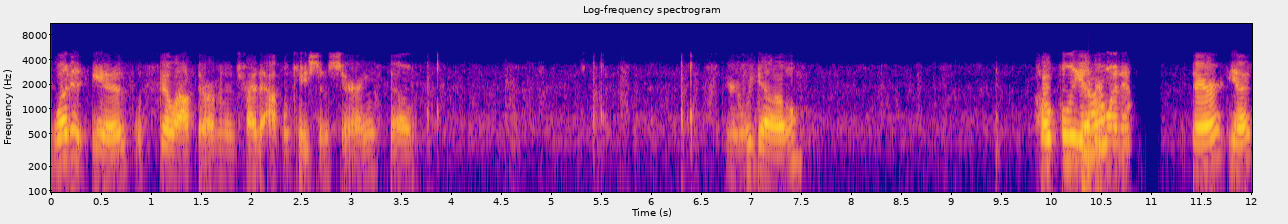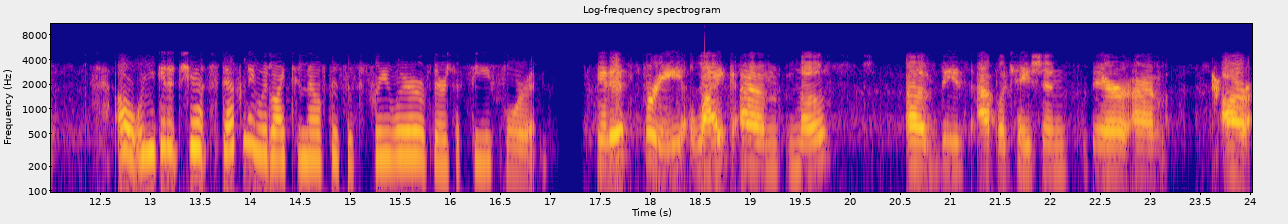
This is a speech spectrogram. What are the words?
what it is, let's go out there. I'm going to try the application sharing. So here we go. Hopefully everyone is there. Yes? Oh, when you get a chance, Stephanie would like to know if this is freeware, if there's a fee for it. It is free. Like um, most of these applications, there um, are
